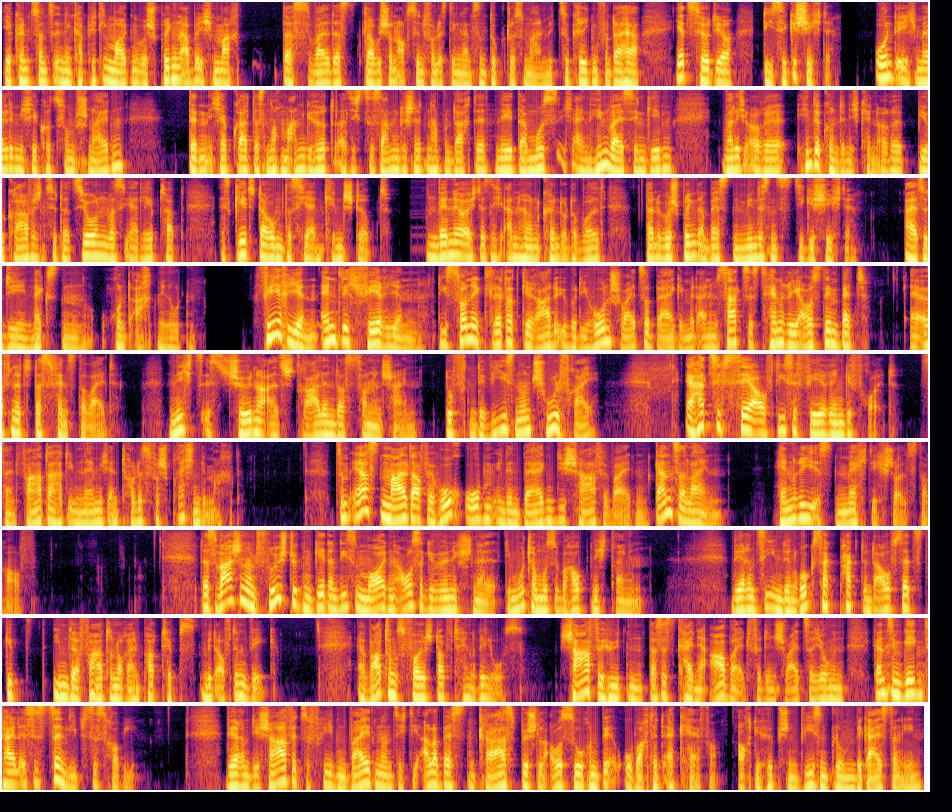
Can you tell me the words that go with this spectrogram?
Ihr könnt sonst in den Kapitelmarken überspringen, aber ich mache das, weil das, glaube ich, schon auch sinnvoll ist, den ganzen Duktus mal mitzukriegen. Von daher, jetzt hört ihr diese Geschichte. Und ich melde mich hier kurz vom Schneiden, denn ich habe gerade das nochmal angehört, als ich es zusammengeschnitten habe und dachte, nee, da muss ich einen Hinweis hingeben, weil ich eure Hintergründe nicht kenne, eure biografischen Situationen, was ihr erlebt habt. Es geht darum, dass hier ein Kind stirbt. Und wenn ihr euch das nicht anhören könnt oder wollt, dann überspringt am besten mindestens die Geschichte. Also die nächsten rund acht Minuten. Ferien, endlich Ferien. Die Sonne klettert gerade über die hohen Schweizer Berge. Mit einem Satz ist Henry aus dem Bett. Er öffnet das Fenster weit. Nichts ist schöner als strahlender Sonnenschein, duftende Wiesen und schulfrei. Er hat sich sehr auf diese Ferien gefreut. Sein Vater hat ihm nämlich ein tolles Versprechen gemacht. Zum ersten Mal darf er hoch oben in den Bergen die Schafe weiden, ganz allein. Henry ist mächtig stolz darauf. Das Waschen und Frühstücken geht an diesem Morgen außergewöhnlich schnell. Die Mutter muss überhaupt nicht drängen. Während sie ihm den Rucksack packt und aufsetzt, gibt ihm der Vater noch ein paar Tipps mit auf den Weg. Erwartungsvoll stapft Henry los. Schafe hüten, das ist keine Arbeit für den Schweizer Jungen, ganz im Gegenteil, es ist sein liebstes Hobby. Während die Schafe zufrieden weiden und sich die allerbesten Grasbüschel aussuchen, beobachtet er Käfer. Auch die hübschen Wiesenblumen begeistern ihn.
